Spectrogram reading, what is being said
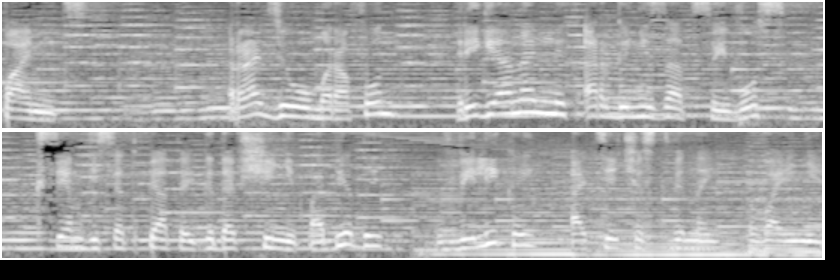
память. Радиомарафон региональных организаций ВОЗ к 75-й годовщине Победы в Великой Отечественной войне.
